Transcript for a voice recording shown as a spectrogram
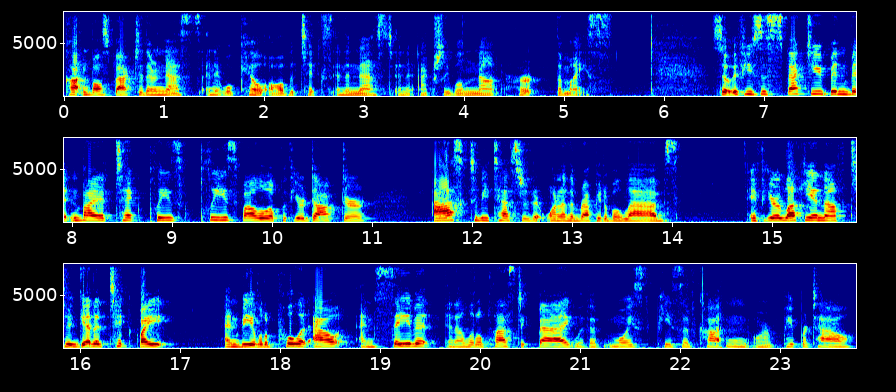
cotton balls back to their nests and it will kill all the ticks in the nest and it actually will not hurt the mice. So if you suspect you've been bitten by a tick, please please follow up with your doctor. Ask to be tested at one of the reputable labs. If you're lucky enough to get a tick bite and be able to pull it out and save it in a little plastic bag with a moist piece of cotton or paper towel.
